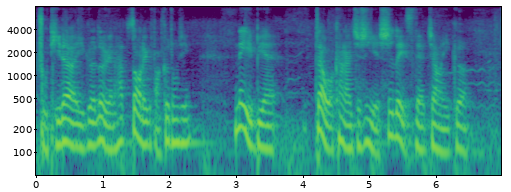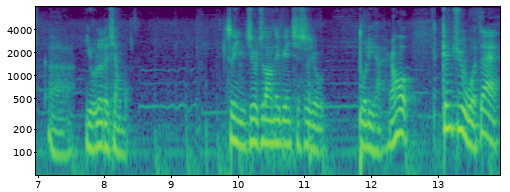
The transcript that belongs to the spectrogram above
主题的一个乐园，它造了一个访客中心。那边在我看来，其实也是类似的这样一个呃游乐的项目，所以你就知道那边其实有多厉害。然后根据我在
